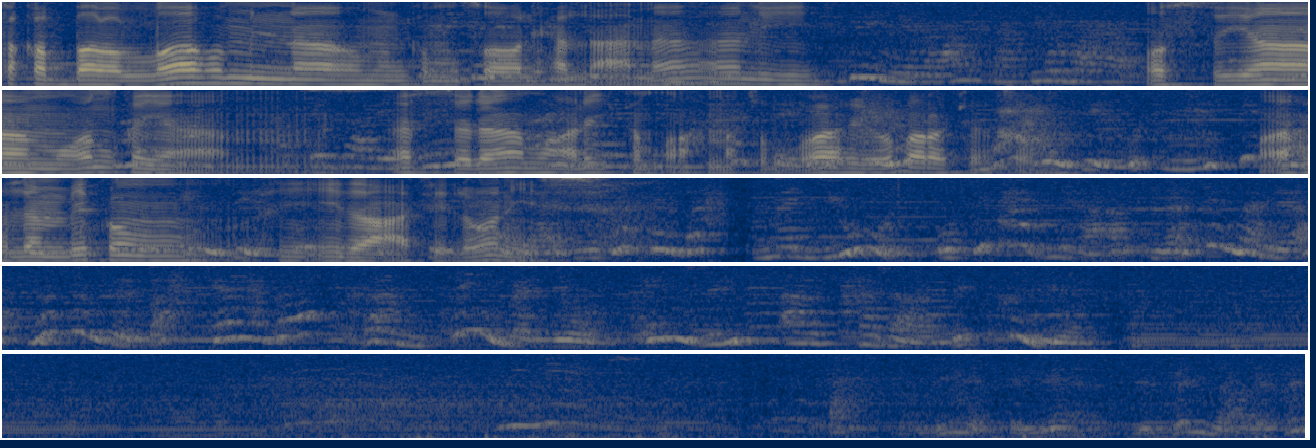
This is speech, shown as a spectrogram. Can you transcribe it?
تقبل الله منا ومنكم صالح الأعمال. والصيام والقيام. السلام عليكم ورحمة الله وبركاته. وأهلا بكم في إذاعة الونيس. Bengali.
